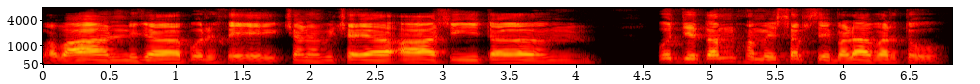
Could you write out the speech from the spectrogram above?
भवान निज पुरुषे क्षण विषय आशीत पूज्यतम हमें सबसे बड़ा वर तो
